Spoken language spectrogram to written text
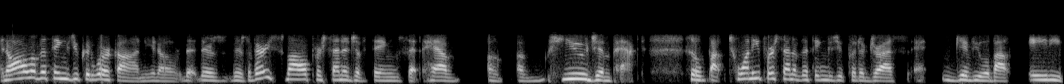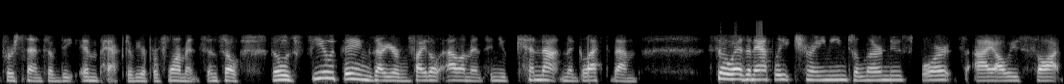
in all of the things you could work on, you know, there's, there's a very small percentage of things that have a, a, huge impact. So about 20% of the things you could address eh, give you about 80% of the impact of your performance. And so those few things are your vital elements and you cannot neglect them. so as an athlete training to learn new sports, I always sought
